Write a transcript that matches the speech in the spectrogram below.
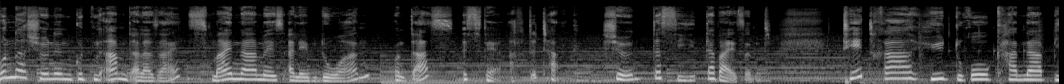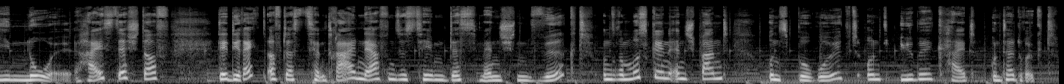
wunderschönen guten Abend allerseits. Mein Name ist Alev Doan und das ist der achte Tag. Schön, dass Sie dabei sind. Tetrahydrocannabinol heißt der Stoff, der direkt auf das Zentralnervensystem des Menschen wirkt, unsere Muskeln entspannt, uns beruhigt und Übelkeit unterdrückt.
